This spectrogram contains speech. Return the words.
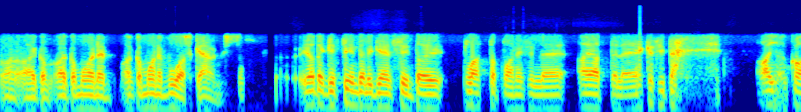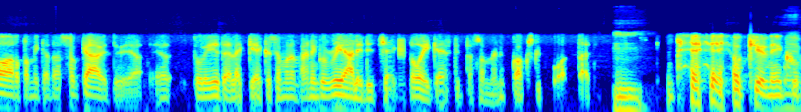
On aika, aikamoinen, aikamoinen vuosi käynnissä. Jotenkin Fintelligenssiin toi plattapani sille ajattelee ehkä sitä ajankaarta, mikä tässä on käyty. Ja, ja tuli itsellekin ehkä semmoinen vähän niin kuin reality check, että oikeasti tässä on mennyt 20 vuotta. Et, Mm. ei, ole kyllä niin kuin,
